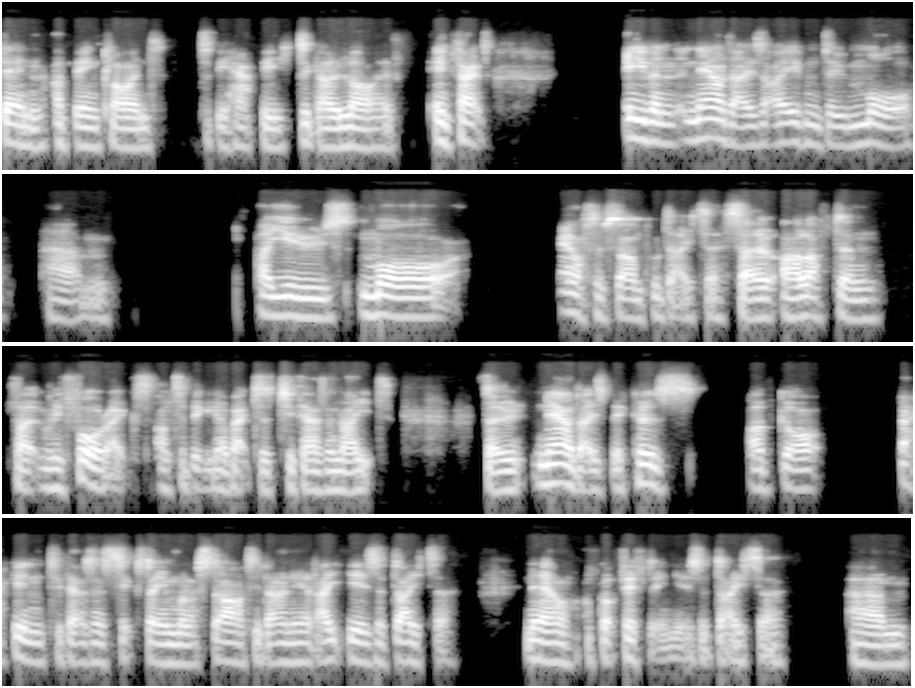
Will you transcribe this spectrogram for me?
then I'd be inclined to be happy to go live. In fact, even nowadays, I even do more. Um, I use more out of sample data. So I'll often, like with Forex, I'll typically go back to 2008. So nowadays, because I've got back in 2016 when I started, I only had eight years of data. Now I've got 15 years of data. Um,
